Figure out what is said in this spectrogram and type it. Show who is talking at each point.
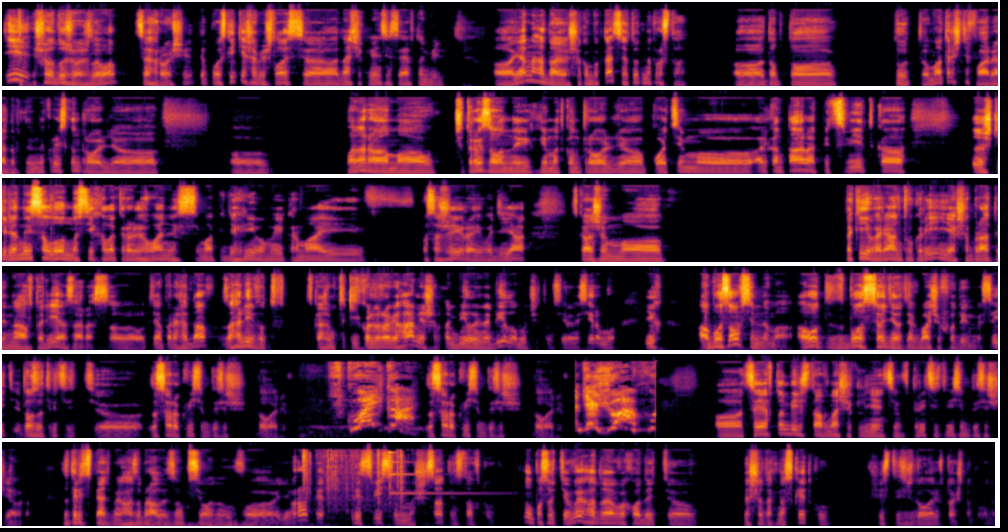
Speaker 1: І що дуже важливо, це гроші. Типу, скільки ж обійшлось е, нашій клієнтці цей автомобіль? Е, Я нагадаю, що комплектація тут непроста. Е, Тобто тут матричні фари, адаптивний круїз-контроль, панорама, чотиризонний клімат-контроль, потім алькантара, підсвітка, шкіряний салон на всіх електрорегулюваннях з всіма підігрівами, і керма, і пасажира, і водія. Скажімо, такий варіант в Україні, якщо брати на авторія зараз, е, от я переглядав, взагалі, от, скажімо, в такій кольоровій гамі, щоб там білий на білому чи там сірий на сірому, їх або зовсім нема, а от бос сьогодні, от як бачив, один висить, і то за 30, е, за 48 тисяч доларів.
Speaker 2: Сколько?
Speaker 1: За 48 тисяч доларів.
Speaker 2: Ты что, оху...
Speaker 1: Е, Цей автомобіль став наших клієнтів 38 тисяч євро. За 35 ми його забрали з аукціону в Європі, 38 600 він став тут. Ну, по суті, вигода виходить, якщо так на скидку, 6 тисяч доларів точно повинно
